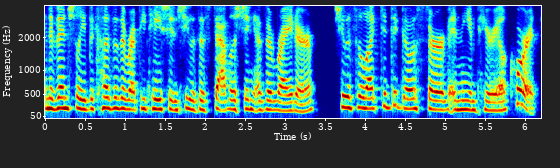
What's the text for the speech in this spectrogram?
And eventually, because of the reputation she was establishing as a writer, she was selected to go serve in the imperial court.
